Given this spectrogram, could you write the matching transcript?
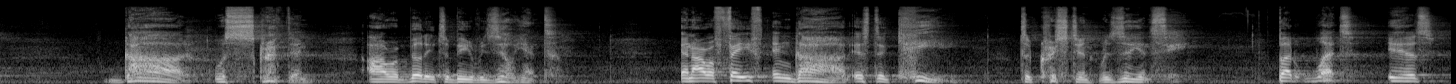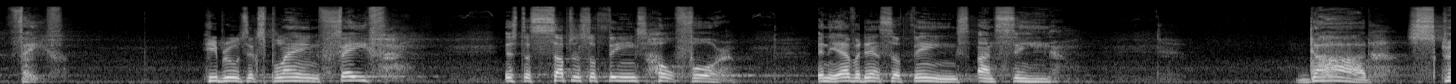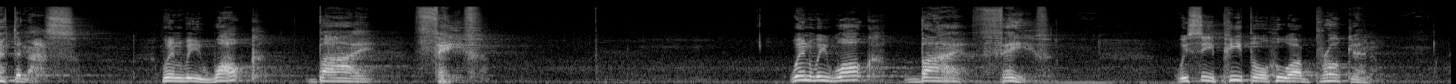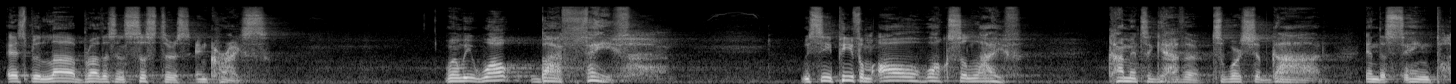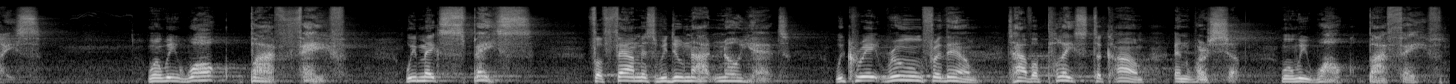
God will strengthen our ability to be resilient. And our faith in God is the key to Christian resiliency. But what is faith? Hebrews explain faith is the substance of things hoped for and the evidence of things unseen. God strengthen us when we walk by faith. When we walk by faith, we see people who are broken as beloved brothers and sisters in Christ. When we walk by faith, we see people from all walks of life coming together to worship God in the same place. When we walk by faith, we make space for families we do not know yet we create room for them to have a place to come and worship when we walk by faith.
